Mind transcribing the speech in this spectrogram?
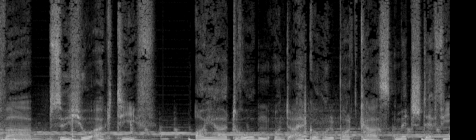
Das war Psychoaktiv, euer Drogen- und Alkohol-Podcast mit Steffi.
